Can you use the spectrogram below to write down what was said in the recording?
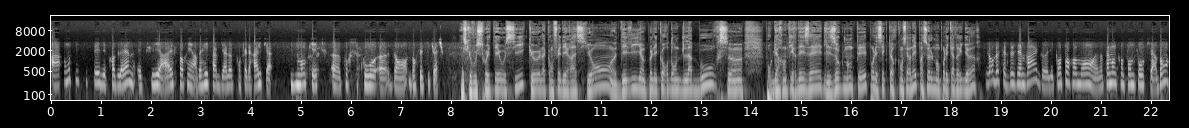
à anticiper les problèmes et puis à instaurer un véritable dialogue confédéral qui a manquer pour ce coup dans, dans cette situation. Est-ce que vous souhaitez aussi que la Confédération délie un peu les cordons de la bourse pour garantir des aides, les augmenter pour les secteurs concernés, pas seulement pour les cas de rigueur? Lors de cette deuxième vague, les cantons romans, notamment le canton de Vaud qui avant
